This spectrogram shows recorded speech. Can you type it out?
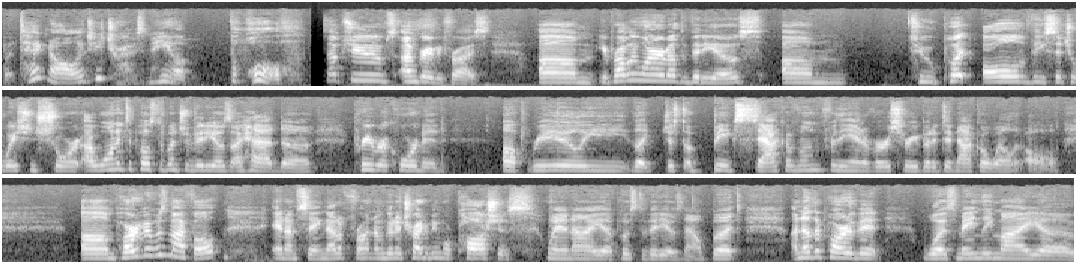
but technology drives me up the wall. Sup, tubes? I'm Gravy Fries. Um, you're probably wondering about the videos. Um, to put all of these situations short, I wanted to post a bunch of videos I had uh, pre-recorded up really, like, just a big stack of them for the anniversary, but it did not go well at all. Um, part of it was my fault, and I'm saying that up front. I'm going to try to be more cautious when I uh, post the videos now. But another part of it was mainly my uh,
